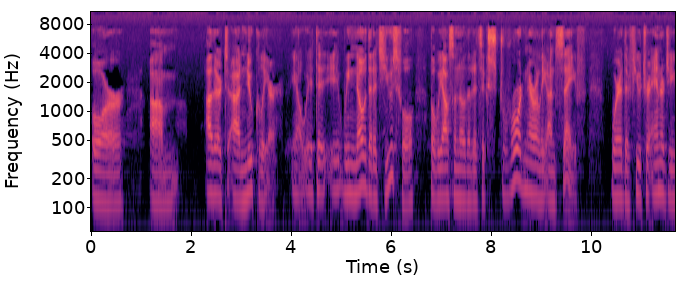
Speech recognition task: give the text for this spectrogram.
or um, other t- uh, nuclear. You know, it, it, we know that it's useful, but we also know that it's extraordinarily unsafe. Where the future energy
